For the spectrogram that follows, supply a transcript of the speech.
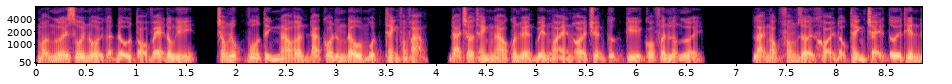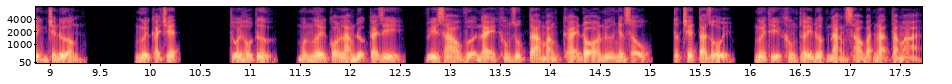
Mọi người sôi nổi gật đầu tỏ vẻ đồng ý, trong lúc vô tình ngao ẩn đã có đứng đầu một thành phong phạm, đã trở thành ngao quân luyện bên ngoài nói chuyện cực kỳ có phân lượng người. Lại ngọc phong rời khỏi độc thành chạy tới thiên đình trên đường. Người cái chết. Thối hầu tử, muốn ngươi có làm được cái gì, vì sao vừa nãy không giúp ta mang cái đó nữ nhân xấu, tức chết ta rồi, ngươi thì không thấy được nàng sao bắt nạt ta mà.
